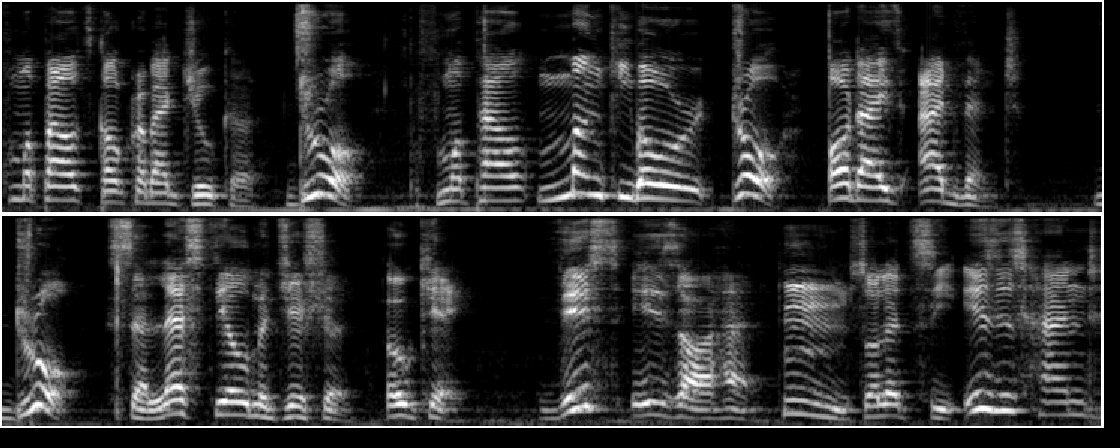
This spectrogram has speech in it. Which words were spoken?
Performer Pal Skullcrobat Joker. Draw. Performer Pal Monkey Board. Draw. Odd Eyes Advent. Draw. Celestial Magician. Okay. This is our hand. Hmm, so let's see. Is this hand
